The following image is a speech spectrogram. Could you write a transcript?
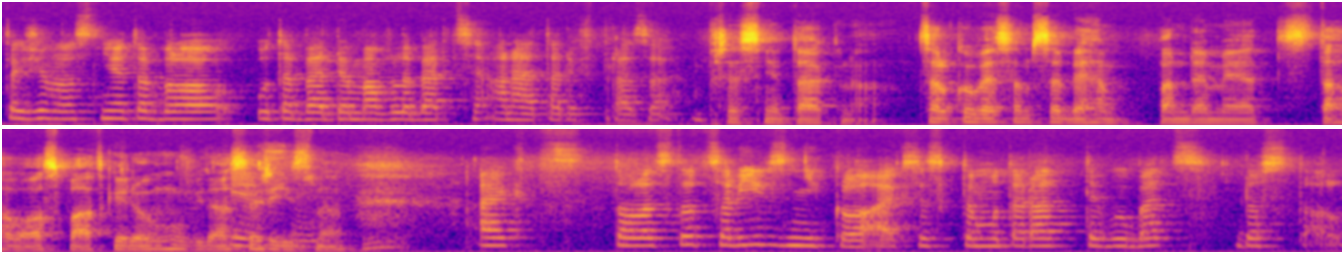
Takže vlastně to bylo u tebe doma v Liberci a ne tady v Praze. Přesně tak, no. Celkově jsem se během pandemie stahoval zpátky domů, dá se říct, no. A jak tohle to celé vzniklo a jak ses k tomu teda ty vůbec dostal?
